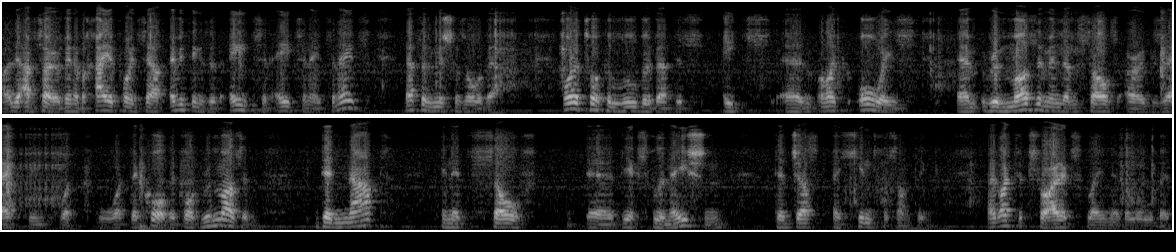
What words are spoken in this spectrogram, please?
I'm sorry, Rabbeinu Bechaya points out everything is of eights and eights and eights and eights. That's what the Mishnah is all about. I want to talk a little bit about this eights. And like always, um, in themselves are exactly what what they're called. They're called Ramazim. They're not in itself uh, the explanation. They're just a hint for something. I'd like to try to explain it a little bit.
